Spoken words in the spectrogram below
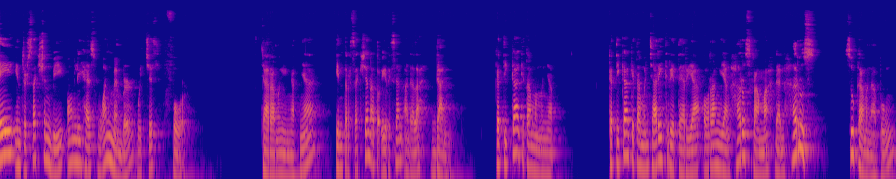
A intersection B only has one member which is 4. Cara mengingatnya, intersection atau irisan adalah dan. Ketika kita memenyat, ketika kita mencari kriteria orang yang harus ramah dan harus suka menabung,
